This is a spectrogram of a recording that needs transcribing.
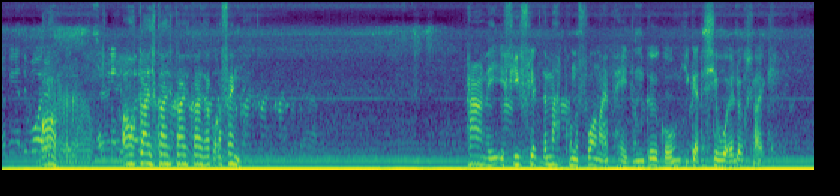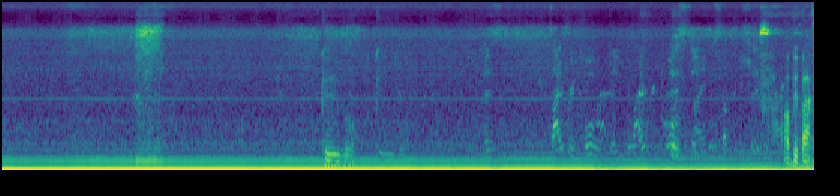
Looking at the water. Oh, the oh, water. guys, guys, guys, guys! I got a thing. Apparently, if you flick the map on the Fortnite page on Google, you get to see what it looks like. Google. Cypher told like this time something should happen. I'll be back.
